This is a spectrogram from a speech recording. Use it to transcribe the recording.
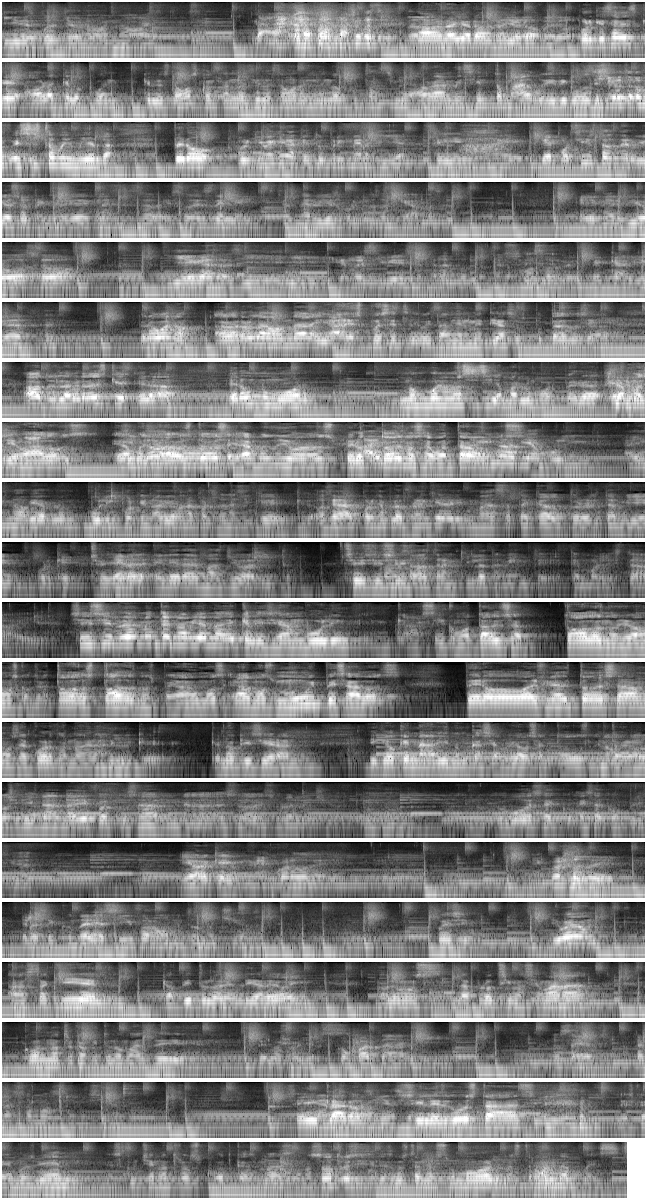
y después lloró, ¿no? Este, No, no lloró, no lloró. Porque sabes que ahora que lo que lo estamos contando así, lo estamos riendo, puta, sí me- ahora me siento mal, güey. Digo, Sí, eso está muy mierda. Pero Porque imagínate, tu primer día. Sí. Ay, de por sí estás nervioso el primer día de clases. Eso, eso es de ley. Estás nervioso porque no sabes qué va a pasar. Eh, nervioso, llegas así y, recibir ese trato tan hermoso de, de calidad. Pero bueno, agarró la onda y ya después este güey también metía sus putazos a, a otros. La verdad es que era, era un humor, no, bueno, no sé si llamarlo humor, pero éramos llevados, éramos todo- llevados, todos éramos llevados, pero Ahí- todos nos aguantábamos. Ahí no había bullying. Ahí no había bullying porque no había una persona así que, que- O sea, por ejemplo, Frankie era el más atacado, pero él también. Porque Sí. era, él era más llevadito. Sí, sí, Cuando sí. estabas tranquilo también te, te molestaba. Y... Sí, sí, realmente no había nadie que le hicieran bullying, así como tal, o sea, todos nos llevábamos contra todos, todos nos pegábamos, éramos muy pesados, pero al final todos estábamos de acuerdo, no era alguien que, que no quisieran. Y creo que nadie nunca se abrió, o sea, todos le No, entraron todos, chido. na- nadie fue a acusar ni nada. Eso, eso era lo chido. que- Ujú. que no- hubo esa, esa complicidad. Y ahora que me acuerdo de, de la, me acuerdo de, de la secundaria, sí fueron momentos muy chidos. Pues sí. Y bueno, hasta aquí el capítulo del día de hoy. Nos vemos la próxima semana con otro capítulo más de, de los Royals. Compartan y no sé, apenas estamos iniciando. Sí, claro. paciencia. Si les gusta, si les caemos bien, escuchen otros podcasts más de nosotros. Y si les gusta nuestro humor, nuestra onda, pues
